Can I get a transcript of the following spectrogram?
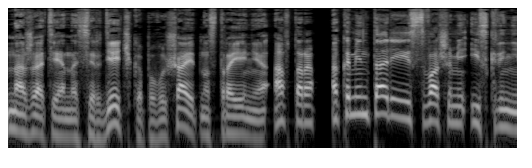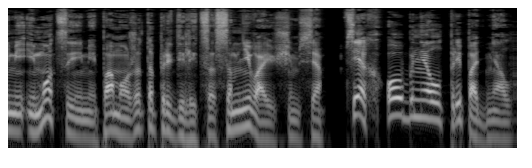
Нажатие на сердечко повышает настроение автора, а комментарии с вашими искренними эмоциями поможет определиться сомневающимся. Всех обнял, приподнял.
